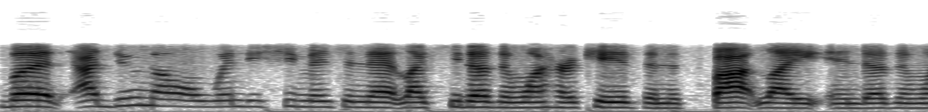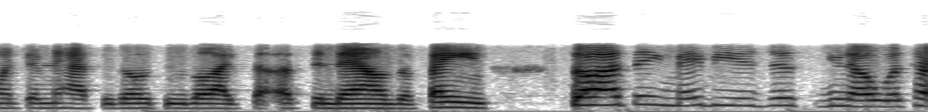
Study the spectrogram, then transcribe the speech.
But I do know on Wendy she mentioned that like she doesn't want her kids in the spotlight and doesn't want them to have to go through like the ups and downs of fame. So I think maybe it just you know was her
